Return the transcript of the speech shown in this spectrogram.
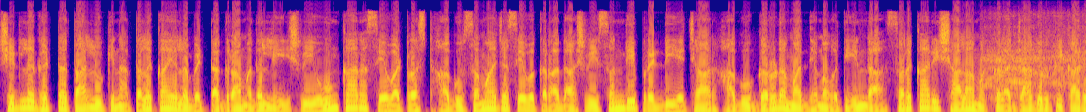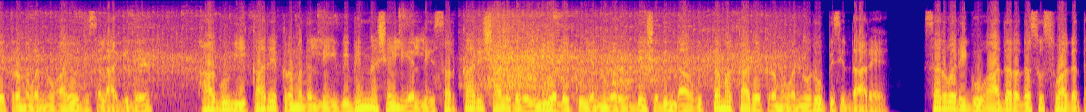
ಶಿಡ್ಲಘಟ್ಟ ತಾಲ್ಲೂಕಿನ ತಲಕಾಯಲಬೆಟ್ಟ ಗ್ರಾಮದಲ್ಲಿ ಶ್ರೀ ಓಂಕಾರ ಸೇವಾ ಟ್ರಸ್ಟ್ ಹಾಗೂ ಸಮಾಜ ಸೇವಕರಾದ ಶ್ರೀ ಸಂದೀಪ್ ರೆಡ್ಡಿ ಎಚ್ಆರ್ ಹಾಗೂ ಗರುಡ ಮಾಧ್ಯಮ ವತಿಯಿಂದ ಸರ್ಕಾರಿ ಶಾಲಾ ಮಕ್ಕಳ ಜಾಗೃತಿ ಕಾರ್ಯಕ್ರಮವನ್ನು ಆಯೋಜಿಸಲಾಗಿದೆ ಹಾಗೂ ಈ ಕಾರ್ಯಕ್ರಮದಲ್ಲಿ ವಿಭಿನ್ನ ಶೈಲಿಯಲ್ಲಿ ಸರ್ಕಾರಿ ಶಾಲೆಗಳು ಉಳಿಯಬೇಕು ಎನ್ನುವ ಉದ್ದೇಶದಿಂದ ಉತ್ತಮ ಕಾರ್ಯಕ್ರಮವನ್ನು ರೂಪಿಸಿದ್ದಾರೆ. ಸರ್ವರಿಗೂ ಆದರದ ಸುಸ್ವಾಗತ.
